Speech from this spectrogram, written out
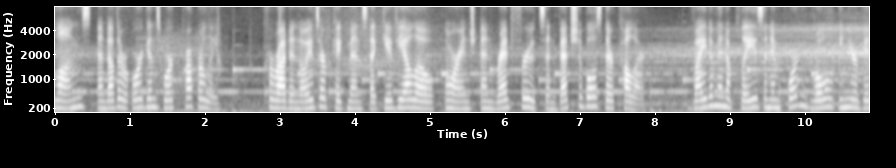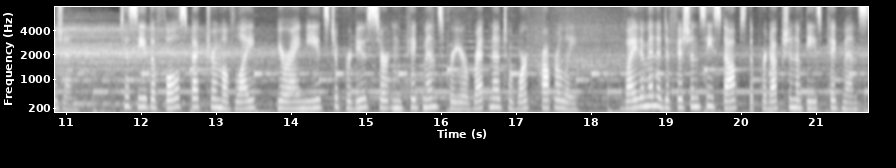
lungs, and other organs work properly. Carotenoids are pigments that give yellow, orange, and red fruits and vegetables their color. Vitamin A plays an important role in your vision. To see the full spectrum of light, your eye needs to produce certain pigments for your retina to work properly. Vitamin A deficiency stops the production of these pigments,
